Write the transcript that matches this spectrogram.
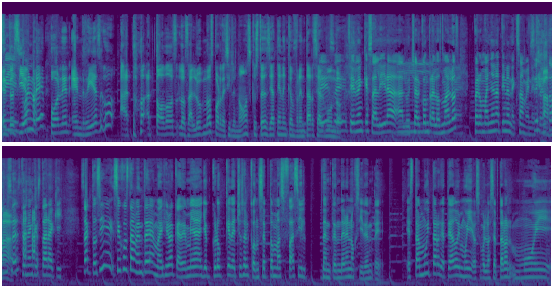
Entonces siempre bueno. ponen en riesgo a, to- a todos los alumnos por decirles, no, es que ustedes ya tienen que enfrentarse al Sí, mundo. sí, Tienen que salir a, a luchar Mm, contra los malos, pero mañana tienen exámenes. Sí. Entonces tienen que estar aquí. Exacto, sí, sí, justamente My Hero Academia, yo creo que de hecho es el concepto más fácil de entender en Occidente. Está muy targeteado y muy, o sea, lo aceptaron muy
